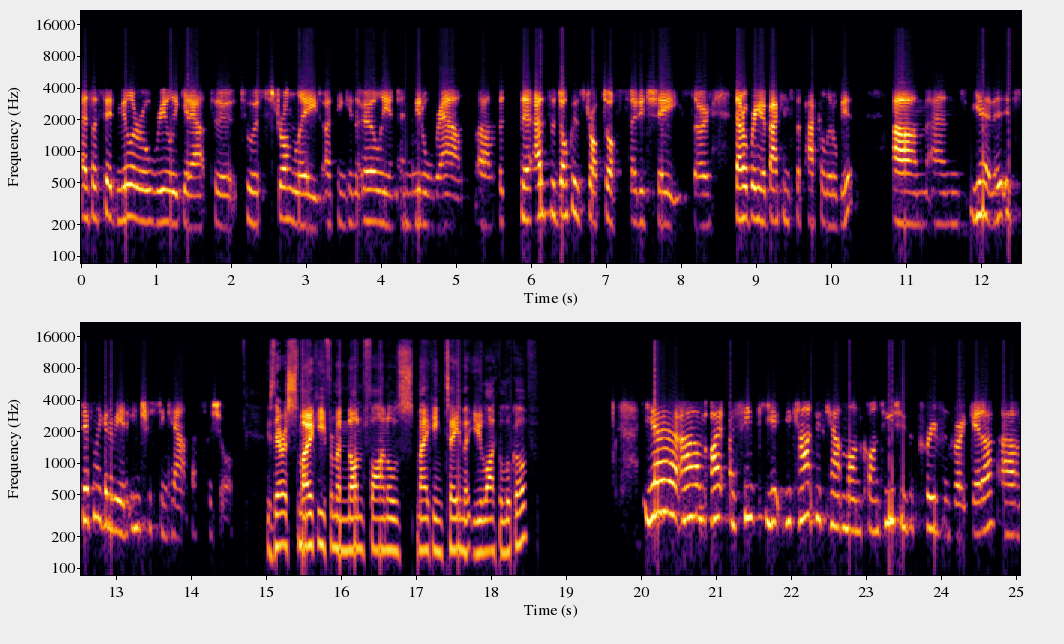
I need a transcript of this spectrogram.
as I said, Miller will really get out to, to a strong lead, I think, in the early and, and middle rounds. Um, but the, as the Dockers dropped off, so did she. So that'll bring her back into the pack a little bit. Um, and yeah, it's definitely going to be an interesting count, that's for sure. Is there a smoky from a non-finals making team that you like the look of? Yeah, um, I, I, think you, you, can't discount Mon Conti. She's a proven vote getter um,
